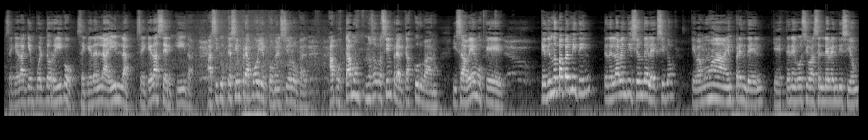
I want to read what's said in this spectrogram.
se queda aquí en Puerto Rico, se queda en la isla, se queda cerquita. Así que usted siempre apoye el comercio local apostamos nosotros siempre al casco urbano y sabemos que, que Dios nos va a permitir tener la bendición del éxito, que vamos a emprender, que este negocio va a ser de bendición.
